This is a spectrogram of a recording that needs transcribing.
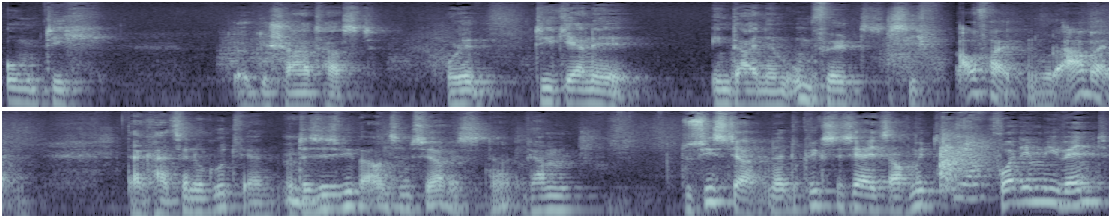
um dich geschart hast oder die gerne in deinem Umfeld sich aufhalten oder arbeiten, dann kann es ja nur gut werden. Und Mhm. das ist wie bei uns im Service. Ne? Wir haben, du siehst ja, ne, du kriegst es ja jetzt auch mit, vor dem Event,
